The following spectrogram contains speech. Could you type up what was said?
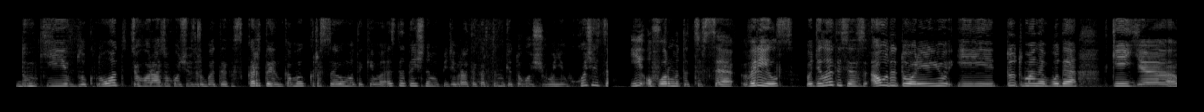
думки в блокнот. Цього разу хочу зробити з картинками красивими, такими естетичними, підібрати картинки того, що мені хочеться. І оформити це все в Reels, поділитися з аудиторією. І тут в мене буде такий, е,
